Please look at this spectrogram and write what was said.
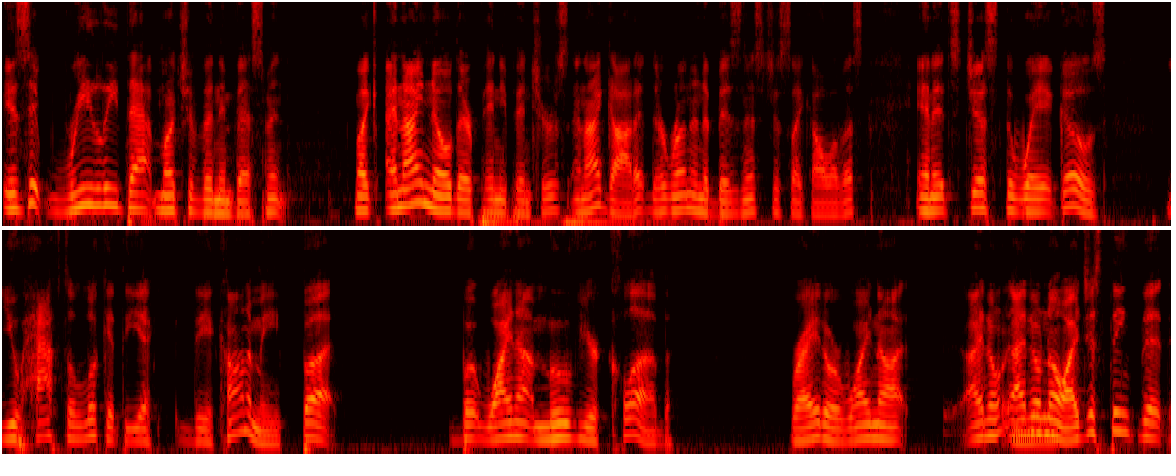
is it really that much of an investment? Like, and I know they're penny pinchers, and I got it. They're running a business just like all of us, and it's just the way it goes. You have to look at the the economy, but but why not move your club, right? Or why not? I don't. I don't mm-hmm. know. I just think that.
